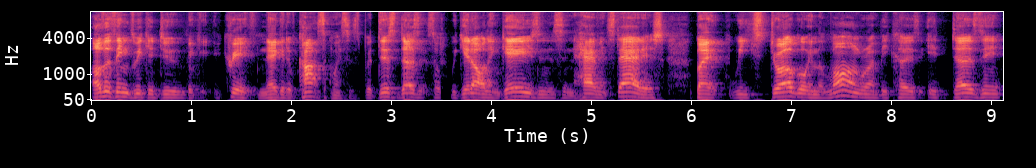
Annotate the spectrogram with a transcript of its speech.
Other things we could do it creates negative consequences, but this doesn't. So we get all engaged in this and having status, but we struggle in the long run because it doesn't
